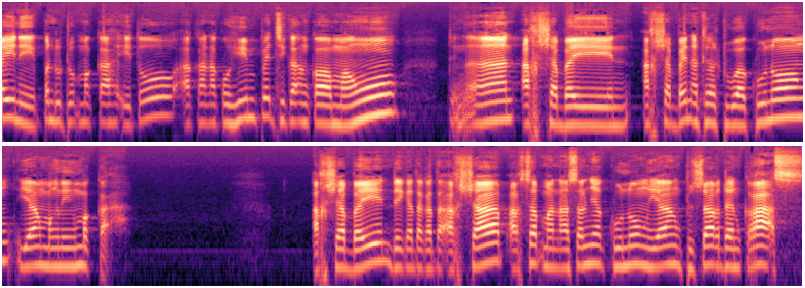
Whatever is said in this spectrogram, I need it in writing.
ini penduduk Mekah itu akan aku himpit jika engkau mau dengan Aksyabain. Aksyabain adalah dua gunung yang mengelilingi Mekah. Aksyabain dari kata-kata aksyab, aksyab mana asalnya gunung yang besar dan keras.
